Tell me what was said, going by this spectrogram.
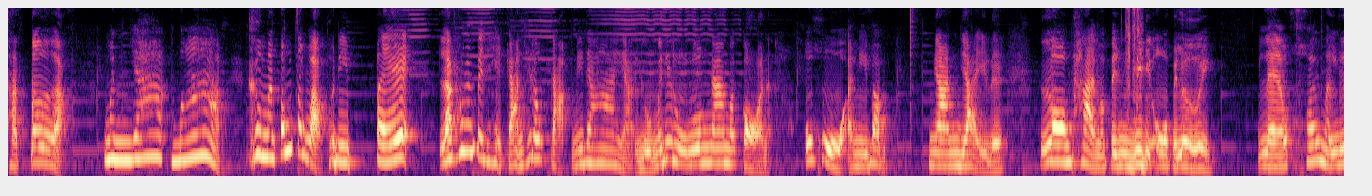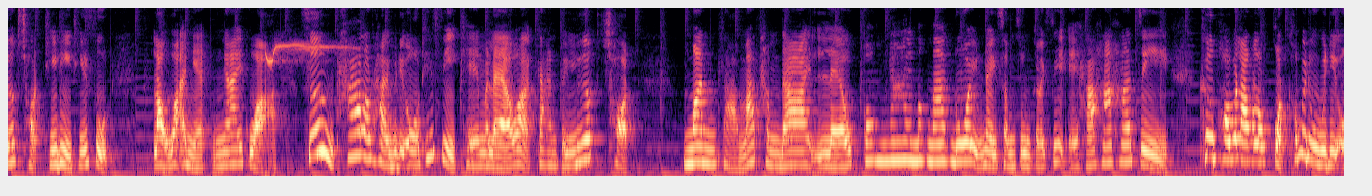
ชัตเตอร์อะมันยากมาก คือมันต้องจังหวะพอดีเป๊ะ แล้วถ้ามันเป็นเหตุการณ์ที่เรากะไม่ได้อะหรือไม่ได้รู้ล่วงหน้ามาก่อนอะโอ้โห อันนี้แบบงานใหญ่เลย ลองถ่ายมาเป็นวิดีโอไปเลย แล้วค่อยมาเลือกช็อตที่ดีที่สุด เราว่าอันเนี้ยง่ายกว่า ซึ่งถ้าเราถ่ายวิดีโอที่ 4K มาแล้วอะ การไปเลือกช็อต มันสามารถทำได้แล้วก็ง่ายมากๆด้วยใน Samsung Galaxy A555G คือพอเวลาเรากดเข้าไปดูวิดีโอ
